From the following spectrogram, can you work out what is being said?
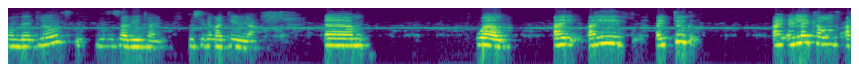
on the clothes. This is a detail to see the material. Um, well, I I I took I, I like a, a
